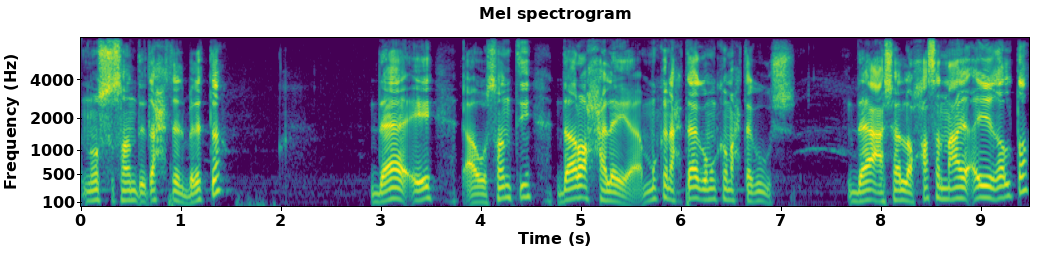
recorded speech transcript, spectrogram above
نص سنتي تحت البليتة. ده إيه؟ أو سنتي ده راحه ليا ممكن أحتاجه ممكن ما أحتاجوش. ده عشان لو حصل معايا أي غلطة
